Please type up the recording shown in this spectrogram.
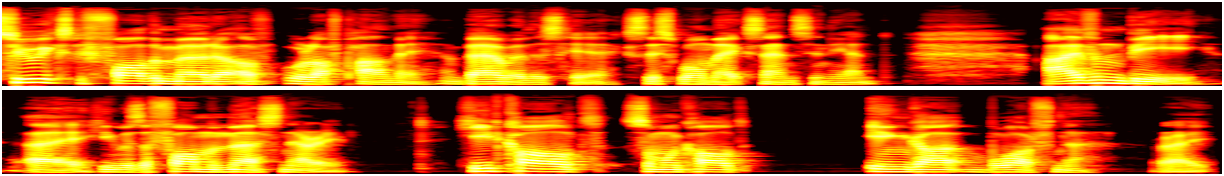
Two weeks before the murder of Olof Palme, and bear with us here because this will make sense in the end. Ivan B, uh, he was a former mercenary. He'd called someone called Inga Borfner, right?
